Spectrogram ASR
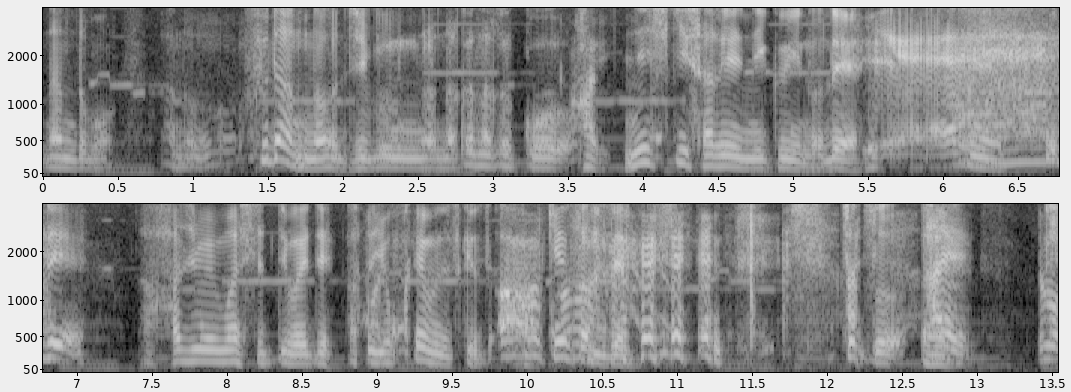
何度も、はい、あの普段の自分がなかなかこう、はい、認識されにくいので、えー、うん、それで初めましてって言われて、あ横山ですけど、ああ、健さんみたいな。ちょっと、はい。でも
